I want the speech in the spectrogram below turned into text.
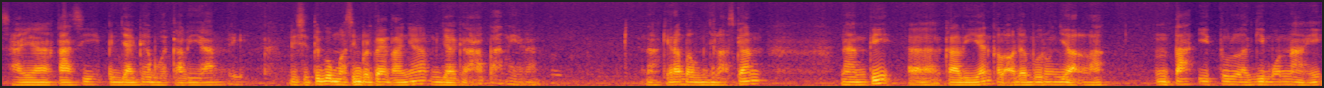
saya kasih penjaga buat kalian di situ gue masih bertanya-tanya menjaga apa nih kan nah kira bang menjelaskan nanti eh, kalian kalau ada burung jalak entah itu lagi mau naik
